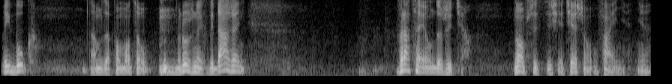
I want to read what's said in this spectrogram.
No i Bóg tam za pomocą różnych wydarzeń wraca ją do życia. No, wszyscy się cieszą, fajnie, nie?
